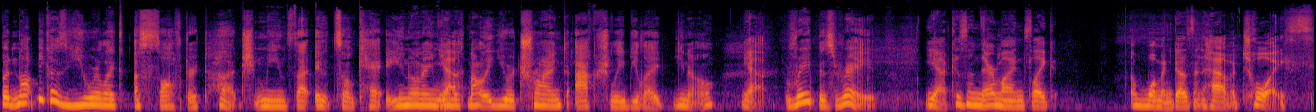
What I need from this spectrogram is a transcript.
but not because you were like a softer touch means that it's okay. You know what I mean? Yeah. Like, not like you're trying to actually be like, you know, Yeah. rape is rape. Yeah, because in their minds, like, a woman doesn't have a choice.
